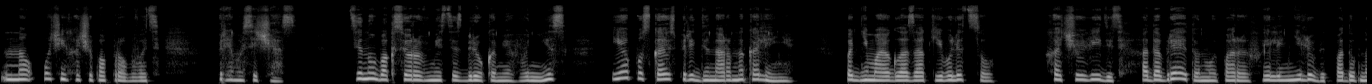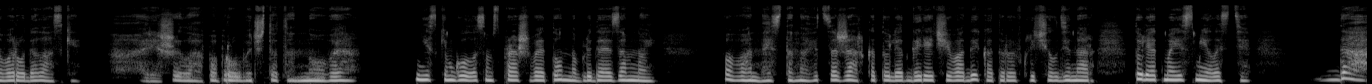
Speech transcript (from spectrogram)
но очень хочу попробовать. Прямо сейчас. Тяну боксера вместе с брюками вниз и опускаюсь перед Динаром на колени. Поднимаю глаза к его лицу. Хочу видеть, одобряет он мой порыв или не любит подобного рода ласки. «Решила попробовать что-то новое?» Низким голосом спрашивает он, наблюдая за мной. В ванной становится жарко то ли от горячей воды, которую включил Динар, то ли от моей смелости. Да,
